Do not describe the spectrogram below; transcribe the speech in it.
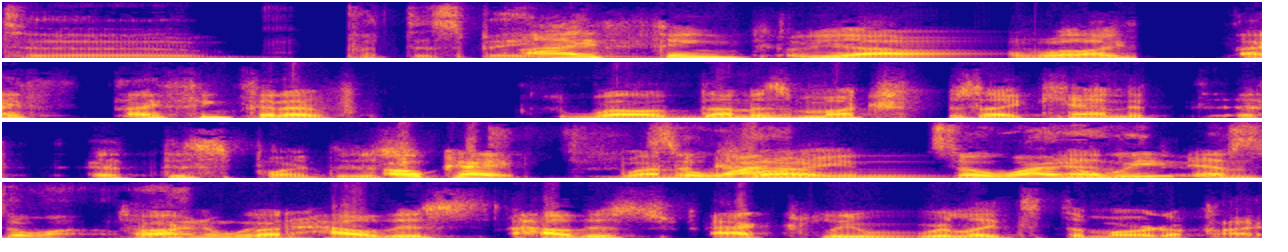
to put this baby? I think, yeah. Well, I I I think that I've well done as much as I can at, at, at this point. I okay. want So to why try and so why don't and, we and so why, talk why don't we about how this how this actually relates to Mordecai.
